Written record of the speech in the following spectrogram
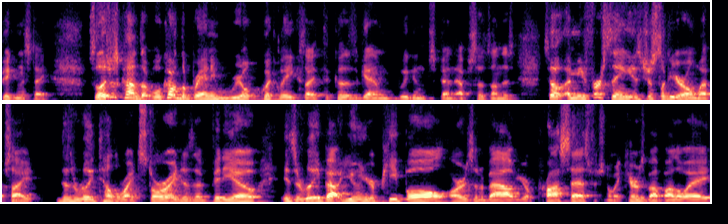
big mistake. So let's just kind of we'll cover the branding real quickly because I because again we can spend episodes on this. So I mean, first thing is just look at your own website. Does it really tell the right story? Does have video? Is it really about you and your people, or is it about your process, which nobody cares about, by the way?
